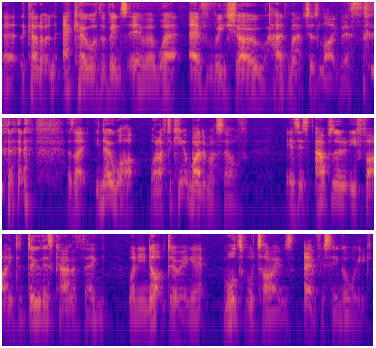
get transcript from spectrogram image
Uh, the kind of an echo of the Vince era where every show had matches like this. it's like, you know what? What I have to keep in reminding myself is it's absolutely fine to do this kind of thing when you're not doing it multiple times every single week.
